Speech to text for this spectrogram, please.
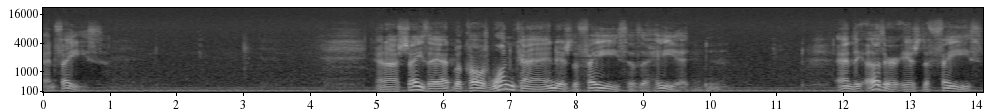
and faith. And I say that because one kind is the faith of the head and the other is the faith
